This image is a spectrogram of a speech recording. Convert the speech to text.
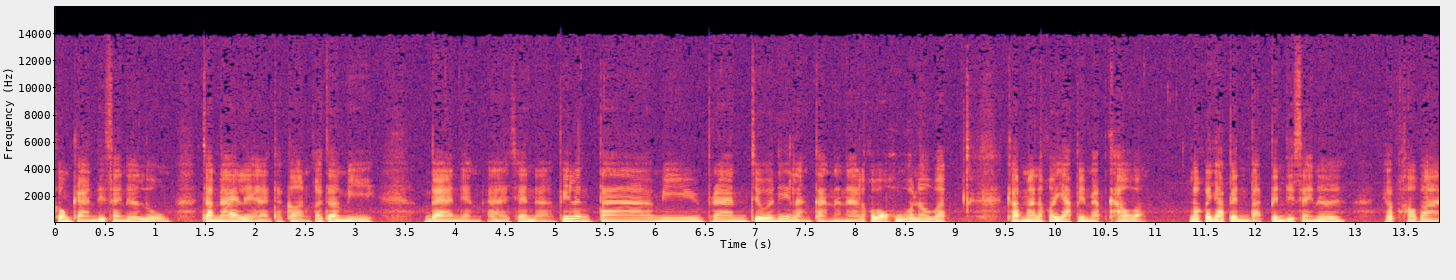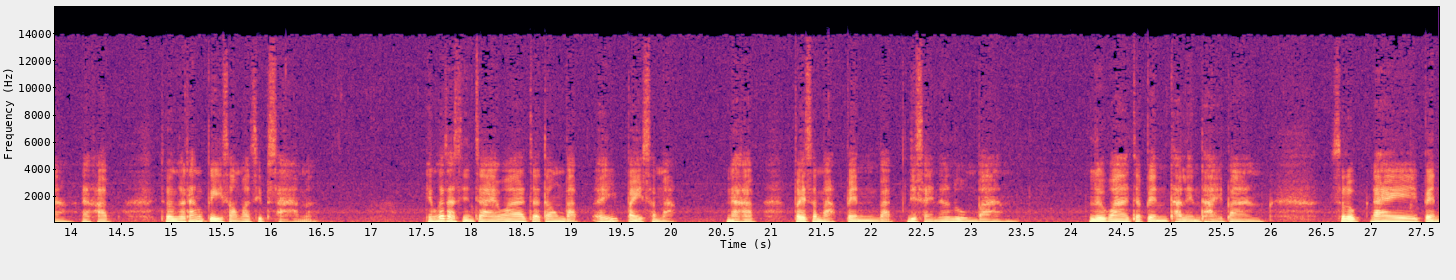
โครงการดีไซเนอร์ลูมจำได้เลยฮะถ้าก่อนก็จะมีแบรนด์อย่างอ่าเช่นพิลันตา มีแบรนด์จิวเวลรี่หลังต่างนานาเราก็บอกโอ้โหเราแบบกลับมาเราก็อยากเป็นแบบเขาอะเราก็อยากเป็นแบบเป็นดีไซเนอร์กับเขาบ้างนะครับ จนกระทั่งปี 2013อะ เอ็มก็ตัดสินใจว่าจะต้องแบบเอ้ยไปสมัครนะครับ ไปสมัครเป็นแบบ Designer Room บ้าง หรือว่าจะเป็น Talent Thai บ้าง สรุปได้เป็น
